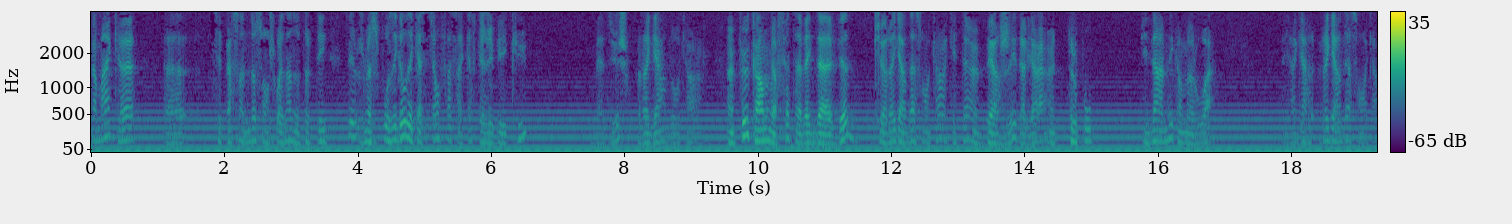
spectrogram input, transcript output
Comment que euh, ces personnes-là sont choisies en autorité. je me suis posé gros des questions face à ce que j'ai vécu, mais Dieu je regarde au cœur. Un peu comme il a fait avec David, qui à son cœur, qui était un berger derrière un troupeau, puis il l'a amené comme un roi. Regardé à son cœur.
